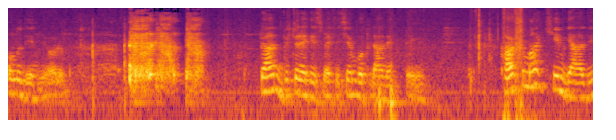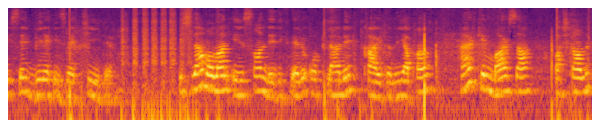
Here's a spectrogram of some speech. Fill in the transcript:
Onu dinliyorum. ben bütüne hizmet için bu planetteyim. Karşıma kim geldiyse bire hizmetçiydi. İslam olan insan dedikleri o planet kaydını yapan her kim varsa başkanlık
